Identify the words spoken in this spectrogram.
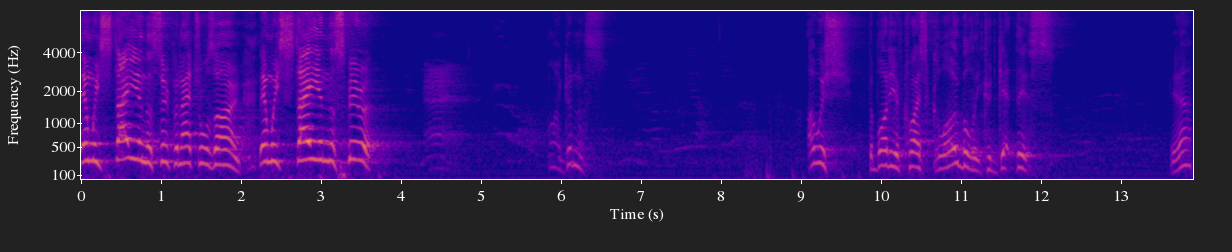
then we stay in the supernatural zone. Then we stay in the Spirit. My goodness. I wish the body of Christ globally could get this. Yeah?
